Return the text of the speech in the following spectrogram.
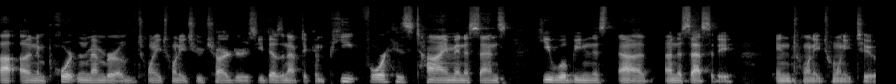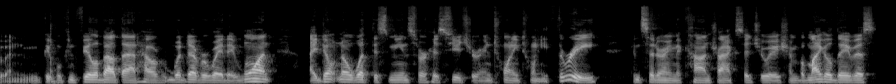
uh, an important member of the 2022 Chargers. He doesn't have to compete for his time in a sense. He will be ne- uh, a necessity in 2022, and people can feel about that however whatever way they want. I don't know what this means for his future in 2023, considering the contract situation. But Michael Davis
